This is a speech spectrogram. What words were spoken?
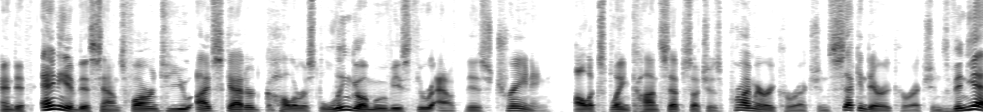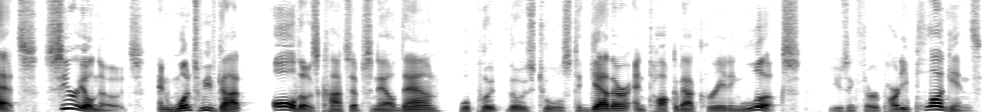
And if any of this sounds foreign to you, I've scattered colorist lingo movies throughout this training. I'll explain concepts such as primary corrections, secondary corrections, vignettes, serial nodes. And once we've got all those concepts nailed down, we'll put those tools together and talk about creating looks using third-party plugins,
